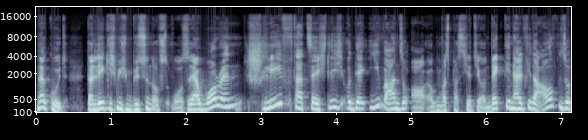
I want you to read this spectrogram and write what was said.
na gut, dann lege ich mich ein bisschen aufs Ohr. So, der Warren schläft tatsächlich und der Ivan so, ah, oh, irgendwas passiert hier und weckt den halt wieder auf und so.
